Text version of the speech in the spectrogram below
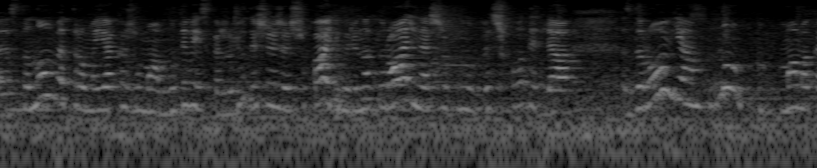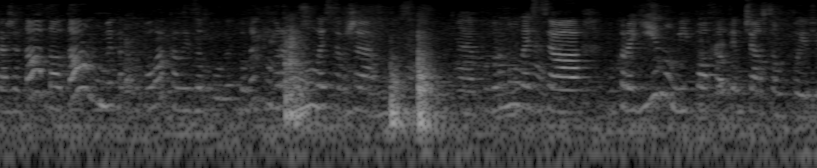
е, з тонометром. І я кажу, мам, ну дивись, кажу, люди щось шукають, говорю, натуральне, щоб ну без шкоди для здоров'я. Ну, мама каже, да, да, да. Ну ми так побалакали і забули. Коли повернулися вже е, повернулися в Україну, мій папа тим часом пив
